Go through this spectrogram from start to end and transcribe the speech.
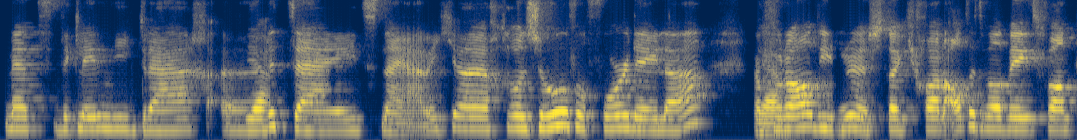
met de kleding die ik draag, uh, ja. de tijd. Nou ja, weet je, gewoon zoveel voordelen. Maar ja. vooral die rust, dat je gewoon altijd wel weet van...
